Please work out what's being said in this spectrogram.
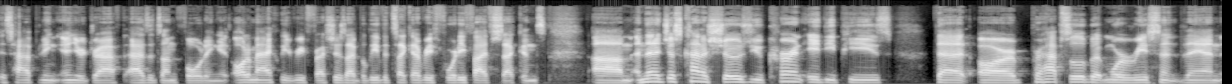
is happening in your draft as it's unfolding. It automatically refreshes. I believe it's like every 45 seconds. Um, and then it just kind of shows you current ADPs that are perhaps a little bit more recent than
